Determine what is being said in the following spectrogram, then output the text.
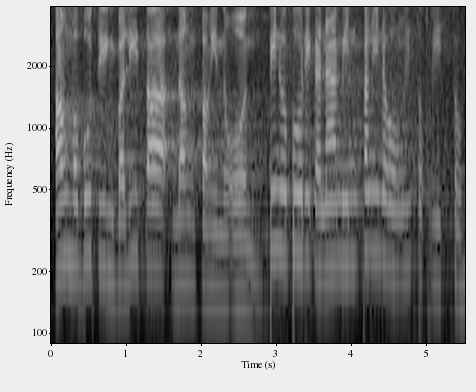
Ang mabuting balita ng Panginoon. Pinupuri ka namin, Panginoong Heso Kristo.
